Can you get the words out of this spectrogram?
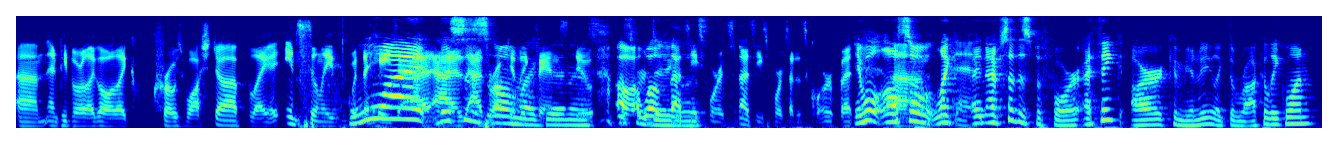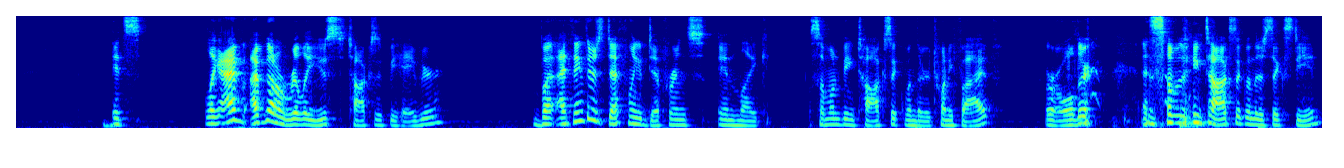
um, and people are like oh like Crow's washed up like instantly with the what? hate as, as, as Rocket oh League fans goodness. do oh well that's esports that's esports at its core but it will also um, like and, and I've said this before I think our community like the Rocket League one it's like I've I've gotten really used to toxic behavior but I think there's definitely a difference in like someone being toxic when they're 25 or older and someone being toxic when they're 16.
